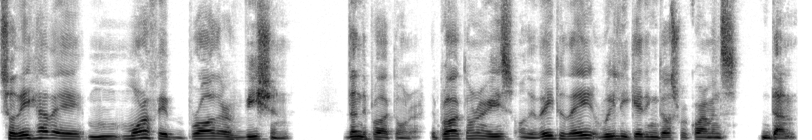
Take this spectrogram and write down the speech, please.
So they have a more of a broader vision than the product owner. The product owner is on the day to day really getting those requirements done.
